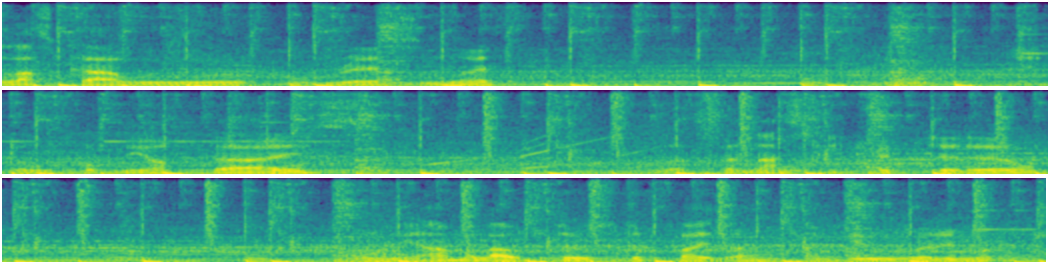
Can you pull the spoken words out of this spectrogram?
The last car we were racing with. Don't put me off guys. That's a nasty trick to do. Only I'm allowed to do stuff like that. Thank you very much.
